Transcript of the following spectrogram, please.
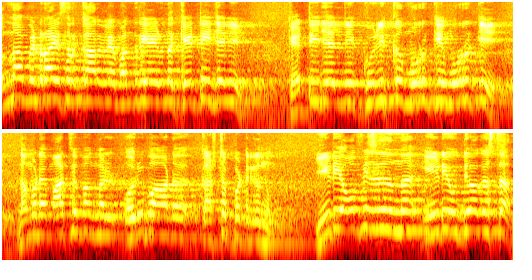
ഒന്നാം പിണറായി സർക്കാരിലെ മന്ത്രിയായിരുന്ന K T Jaleel. K T ജലീലിനെ കുരുക്ക് മുറുക്കി മുറുക്കി നമ്മുടെ മാധ്യമങ്ങൾ ഒരുപാട് കഷ്ടപ്പെട്ടിരുന്നു. ഇ ഡി ഓഫീസിൽ നിന്ന് ഇ ഡി ഉദ്യോഗസ്ഥർ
